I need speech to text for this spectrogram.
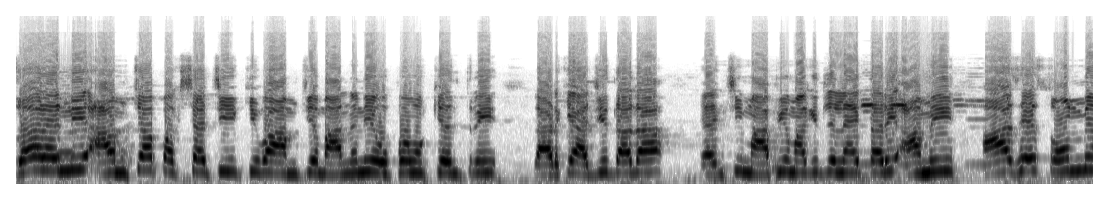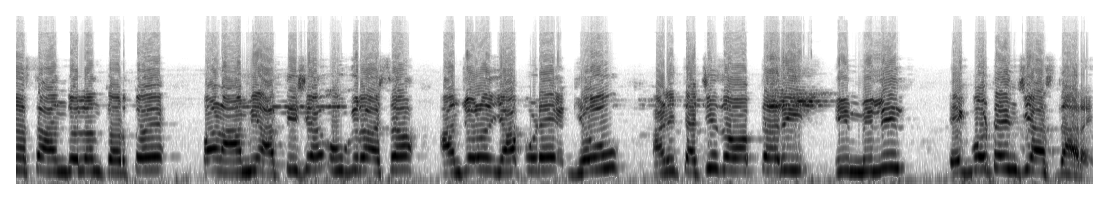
जर यांनी आमच्या पक्षाची किंवा आमचे माननीय उपमुख्यमंत्री लाडके अजितदादा यांची माफी मागितली नाही तरी आम्ही आज हे सौम्य असं आंदोलन करतोय पण आम्ही अतिशय उग्र असं आंदोलन यापुढे घेऊ आणि त्याची जबाबदारी ही मिलिंद एकबोटेंची असणार आहे.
